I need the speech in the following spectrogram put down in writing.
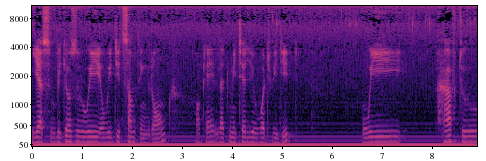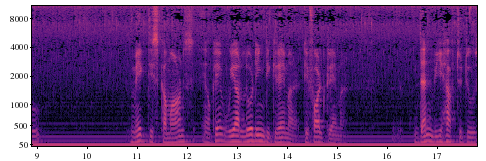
yes because we we did something wrong okay let me tell you what we did. We have to make these commands okay? We are loading the grammar default grammar. Then we have to do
